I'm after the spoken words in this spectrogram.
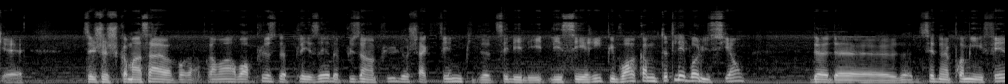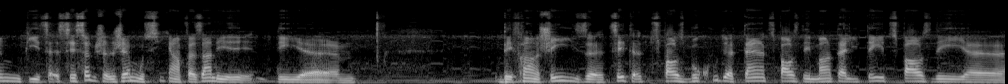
que, je, je commençais à vraiment avoir plus de plaisir de plus en plus, là, chaque film, puis de, les, les, les séries, puis voir comme toute l'évolution de, de, d'un premier film. Puis c'est ça que j'aime aussi en faisant des des, euh, des franchises. Tu passes beaucoup de temps, tu passes des mentalités, tu passes des euh,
